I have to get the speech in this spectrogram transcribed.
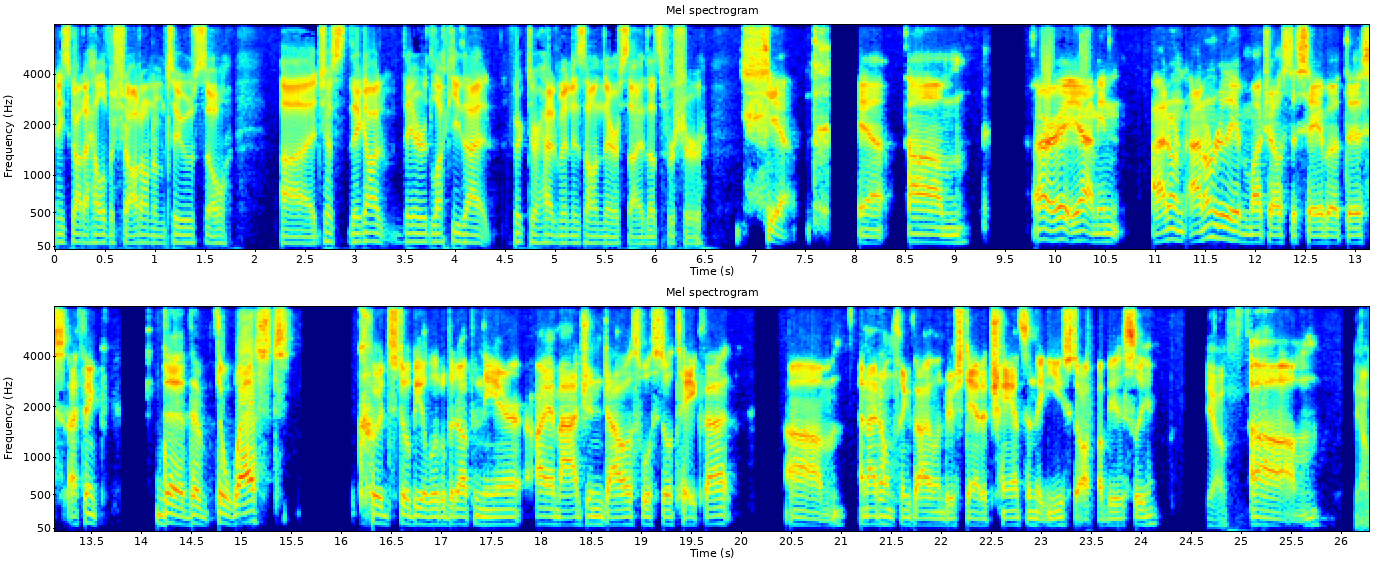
he's got a hell of a shot on him too. So, uh, just they got they're lucky that Victor Hedman is on their side. That's for sure. Yeah, yeah. Um, all right. Yeah. I mean, I don't I don't really have much else to say about this. I think the the the West could still be a little bit up in the air. I imagine Dallas will still take that. Um, and I don't think the Islanders stand a chance in the East, obviously. Yeah. Um, yeah.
